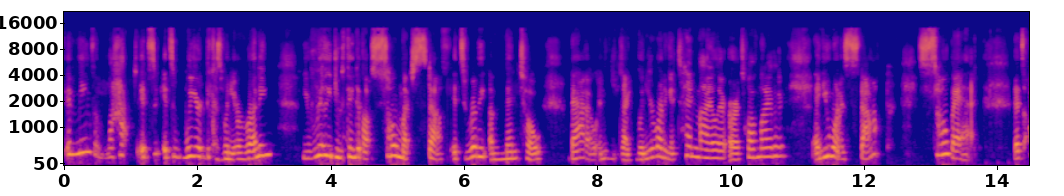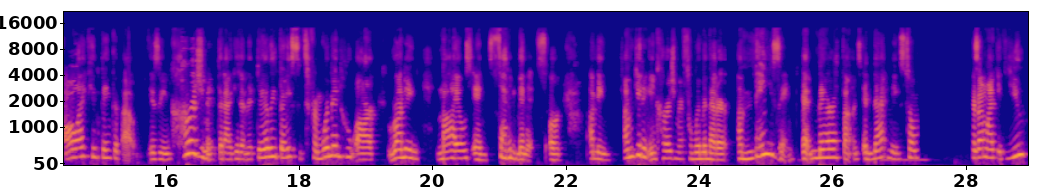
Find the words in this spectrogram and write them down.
it means a lot it's it's weird because when you're running you really do think about so much stuff it's really a mental battle and like when you're running a 10 miler or a 12 miler and you want to stop so bad that's all I can think about is the encouragement that I get on a daily basis from women who are running miles in seven minutes. Or, I mean, I'm getting encouragement from women that are amazing at marathons. And that means so because I'm like, if you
